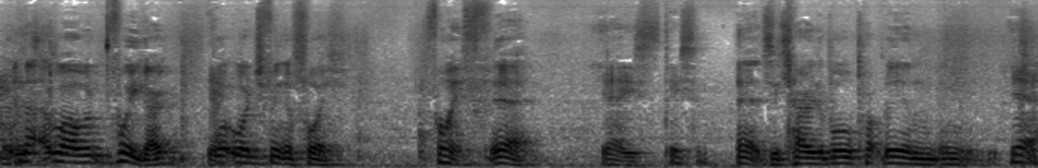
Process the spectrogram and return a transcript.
think? No, well, before you go, what, what do you think of Foyth? Foyth. Yeah. Yeah, he's decent. Yeah, does he carry the ball properly? And, and Yeah.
